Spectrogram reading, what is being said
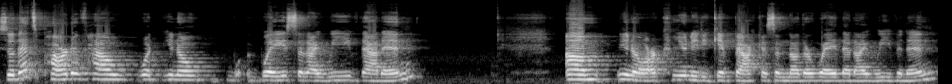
so that's part of how what you know ways that I weave that in. Um, you know, our community give back is another way that I weave it in,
